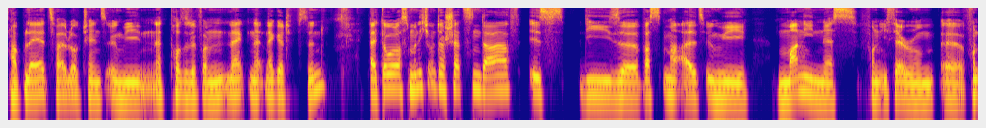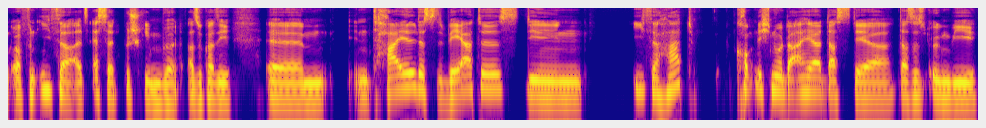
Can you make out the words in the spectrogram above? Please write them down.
ob Layer 2 Blockchains irgendwie net positive und net, net negative sind. Ich glaube, was man nicht unterschätzen darf, ist diese, was immer als irgendwie Moneyness von Ethereum, äh, von, oder von Ether als Asset beschrieben wird. Also quasi ähm, ein Teil des Wertes, den Ether hat, kommt nicht nur daher, dass der, dass es irgendwie,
